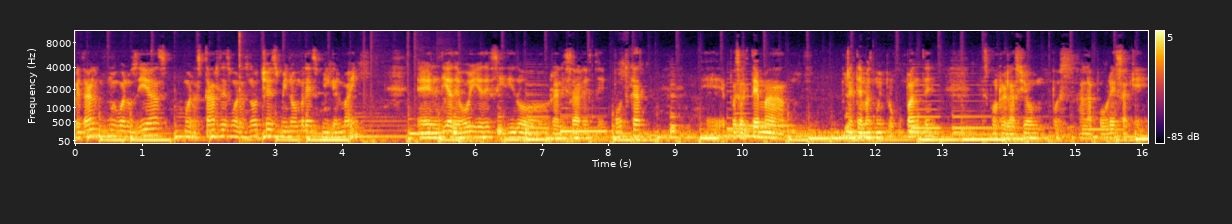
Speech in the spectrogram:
¿qué tal? Muy buenos días, buenas tardes, buenas noches. Mi nombre es Miguel May. El día de hoy he decidido realizar este podcast. Eh, pues el tema, el tema es muy preocupante. Es con relación pues a la pobreza que,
